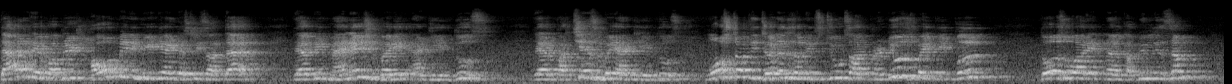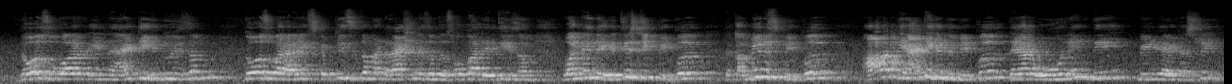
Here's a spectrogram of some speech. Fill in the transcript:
There they published how many media industries are there. They have been managed by anti-Hindus. They are purchased by anti-Hindus. Most of the journalism institutes are produced by people, those who are in uh, those who are in anti-Hinduism, those who are having skepticism and rationalism, the so-called atheism. Only the atheistic people, the communist people, or the anti-Hindu people, they are owning the media industry,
